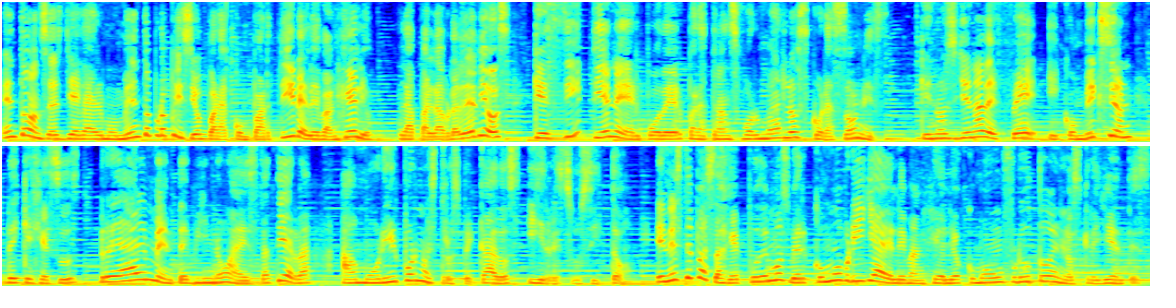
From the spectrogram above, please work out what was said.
Entonces llega el momento propicio para compartir el Evangelio, la palabra de Dios, que sí tiene el poder para transformar los corazones, que nos llena de fe y convicción de que Jesús realmente vino a esta tierra a morir por nuestros pecados y resucitó. En este pasaje podemos ver cómo brilla el Evangelio como un fruto en los creyentes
